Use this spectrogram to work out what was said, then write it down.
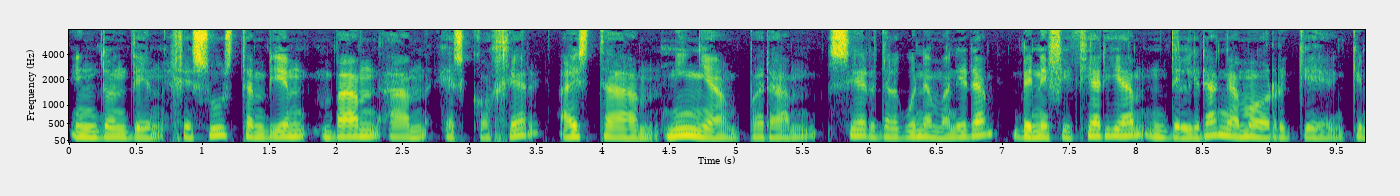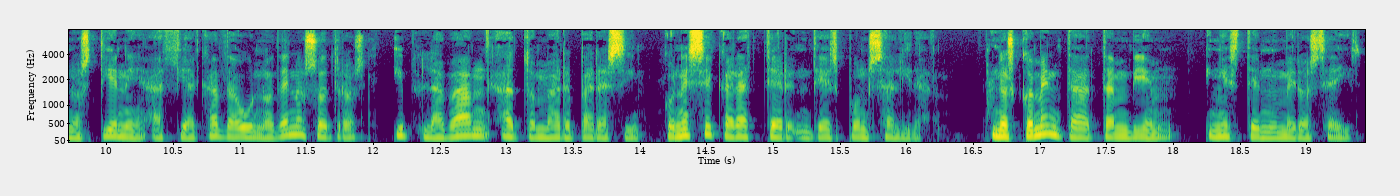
en donde Jesús también va a escoger a esta niña para ser de alguna manera beneficiaria del gran amor que, que, nos tiene hacia cada uno de nosotros y la va a tomar para sí, con ese carácter de responsabilidad. Nos comenta también en este número 6,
